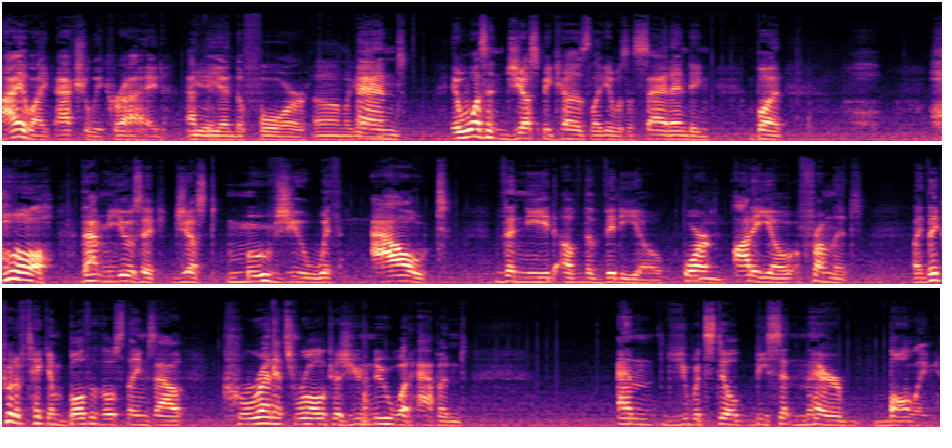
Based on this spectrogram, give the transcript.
I like actually cried at the end of 4. Oh my God. And it wasn't just because like it was a sad ending, but oh, that music just moves you without the need of the video or Mm. audio from it. Like they could have taken both of those things out, credits roll because you knew what happened, and you would still be sitting there bawling.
